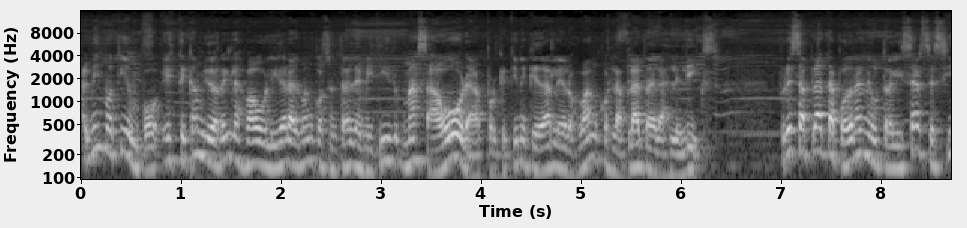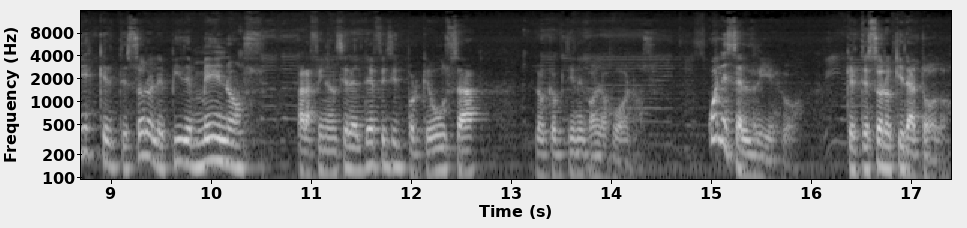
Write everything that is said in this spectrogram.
Al mismo tiempo, este cambio de reglas va a obligar al Banco Central a emitir más ahora porque tiene que darle a los bancos la plata de las LELIX. Pero esa plata podrá neutralizarse si es que el Tesoro le pide menos para financiar el déficit porque usa lo que obtiene con los bonos. ¿Cuál es el riesgo? Que el Tesoro quiera todo.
